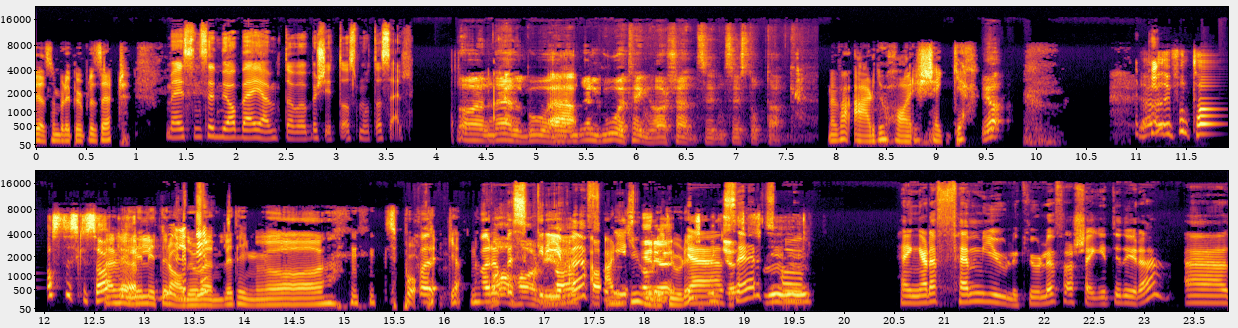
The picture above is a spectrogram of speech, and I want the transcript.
det som ble publisert. Mason sin jobb er jevnt over å beskytte oss mot oss selv. Og en del, gode, en del gode ting har skjedd siden siste opptak. Men hva er det du har i skjegget? Ja, Ja, det er fantastiske Det er veldig lite radiovennlige ting å påpeke. For å beskrive, for de som ikke ser, så henger det fem julekuler fra skjegget til dyret. Eh,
